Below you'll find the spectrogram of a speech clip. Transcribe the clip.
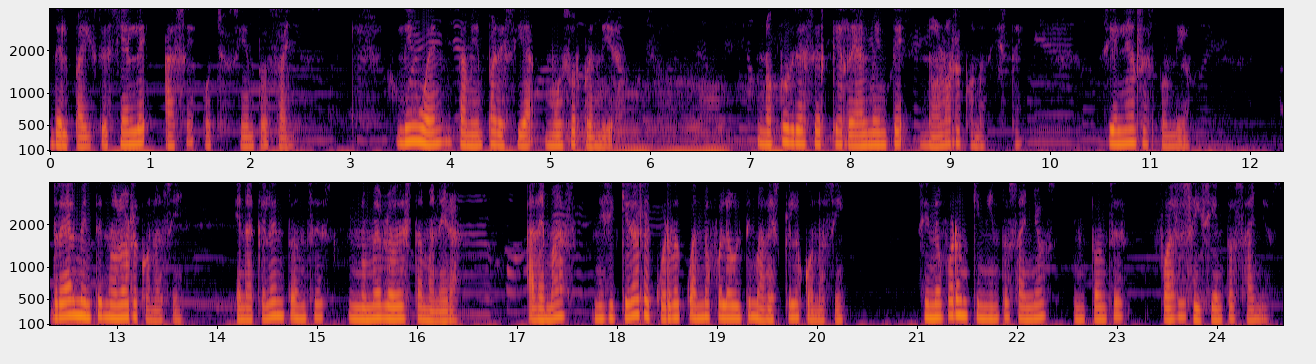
del país de Xianle hace 800 años. Lin Wen también parecía muy sorprendida. ¿No podría ser que realmente no lo reconociste? Xianlian respondió. Realmente no lo reconocí. En aquel entonces no me habló de esta manera. Además, ni siquiera recuerdo cuándo fue la última vez que lo conocí. Si no fueron 500 años, entonces fue hace 600 años.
